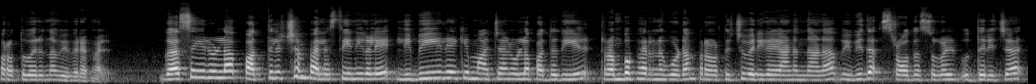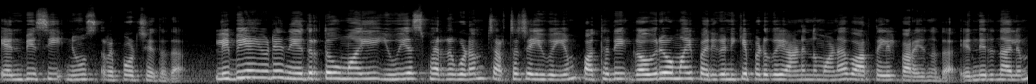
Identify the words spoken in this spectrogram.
പുറത്തുവരുന്ന വിവരങ്ങൾ. ഗസയിലുള്ള പത്ത് ലക്ഷം പലസ്തീനികളെ ലിബിയയിലേക്ക് മാറ്റാനുള്ള പദ്ധതിയിൽ ട്രംപ് ഭരണകൂടം പ്രവർത്തിച്ചു വരികയാണെന്നാണ് വിവിധ സ്രോതസ്സുകൾ ഉദ്ധരിച്ച് എൻ ന്യൂസ് റിപ്പോർട്ട് ചെയ്തത്. ലിബിയയുടെ നേതൃത്വവുമായി യു എസ് ഭരണകൂടം ചർച്ച ചെയ്യുകയും പദ്ധതി ഗൗരവമായി പരിഗണിക്കപ്പെടുകയാണെന്നുമാണ് വാർത്തയിൽ പറയുന്നത്. എന്നിരുന്നാലും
